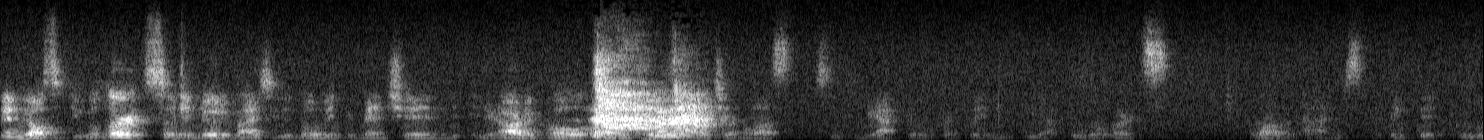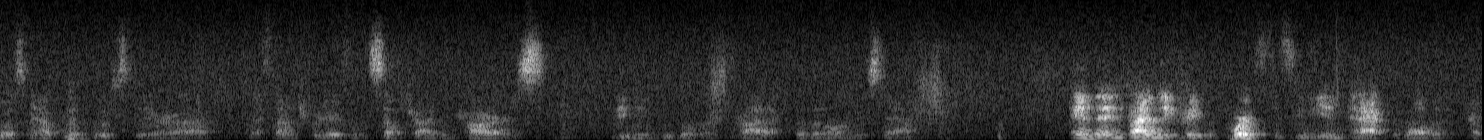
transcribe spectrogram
Then we also do alerts, so that notifies you the moment you're mentioned in an article or by a journalist, so you can react really quickly and do that Google alerts a lot of the times. I think that Google has now put most of their uh, entrepreneurs in self-driving cars, leaving Google alerts product a little understaffed. And then finally create reports to see the impact of all the press.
